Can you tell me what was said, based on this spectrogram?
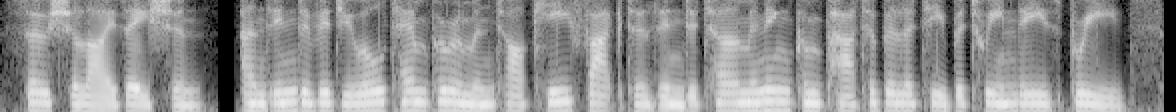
socialization, and individual temperament are key factors in determining compatibility between these breeds.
